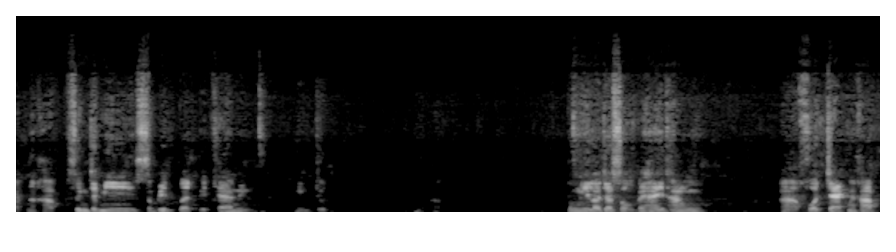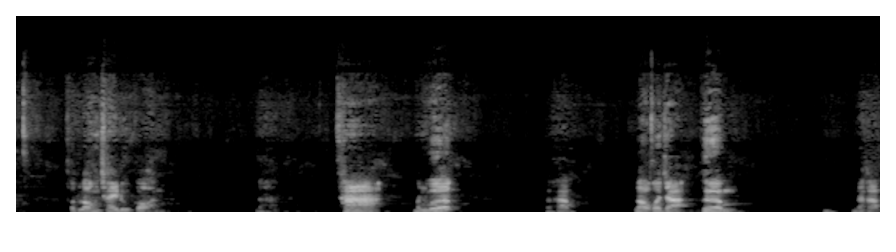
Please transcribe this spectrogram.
บนะครับ ซึ่งจะมีสวิตช์เปิดปิดแค่หนึ่งหนึ่งจุดนะครับตรงนี้เราจะส่งไปให้ทาง โค้ดแจ็คนะครับ ทดลองใช้ดูก่อนนะครับถ้ามันเวิร์กนะครับ เราก็จะเพิ่มนะครับ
